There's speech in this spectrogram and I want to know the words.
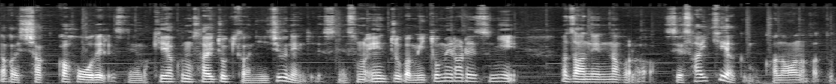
なんか借家法でですね、まあ、契約の最長期間20年でですね、その延長が認められずに、まあ、残念ながら、再契約も叶わなかったと。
